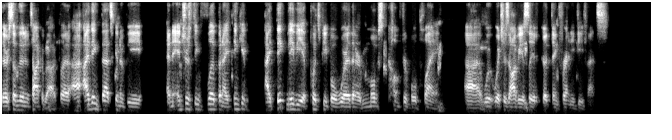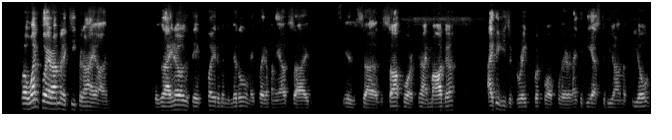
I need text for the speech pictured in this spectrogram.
there's something to talk about. But I, I think that's going to be an interesting flip, and I think it I think maybe it puts people where they're most comfortable playing, uh, w- which is obviously a good thing for any defense. Well, one player I'm going to keep an eye on because I know that they've played him in the middle and they played him on the outside, is uh, the sophomore Kana'i Mauga. I think he's a great football player, and I think he has to be on the field.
